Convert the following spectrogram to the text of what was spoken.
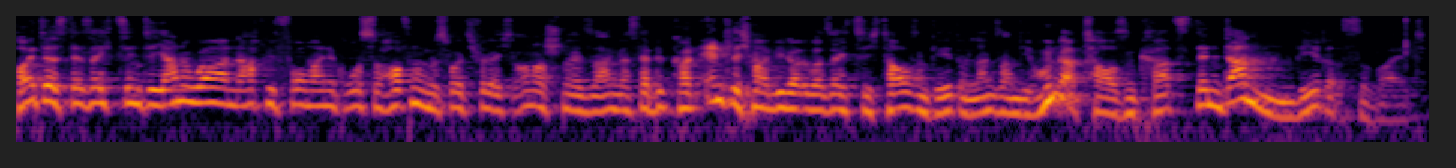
Heute ist der 16. Januar, nach wie vor meine große Hoffnung, das wollte ich vielleicht auch noch schnell sagen, dass der Bitcoin endlich mal wieder über 60.000 geht und langsam die 100.000 kratzt, denn dann wäre es soweit.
